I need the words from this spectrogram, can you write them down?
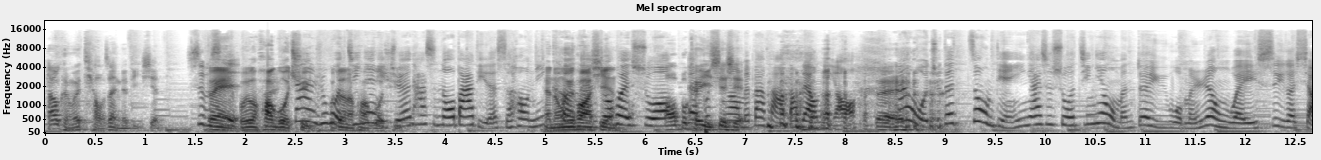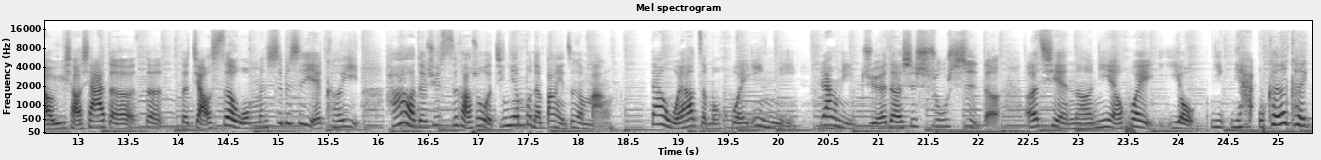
他有可能会挑战你的底线。是不对，是不？用划过去，但如果今天。你觉得他是 nobody 的时候，你可能线就会说，哦不可以谢谢哦，没办法，帮不了你哦。对，那我觉得重点应该是说，今天我们对于我们认为是一个小鱼小虾的的的角色，我们是不是也可以好好的去思考，说我今天不能帮你这个忙，但我要怎么回应你，让你觉得是舒适的，而且呢，你也会有你你还我可能可以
